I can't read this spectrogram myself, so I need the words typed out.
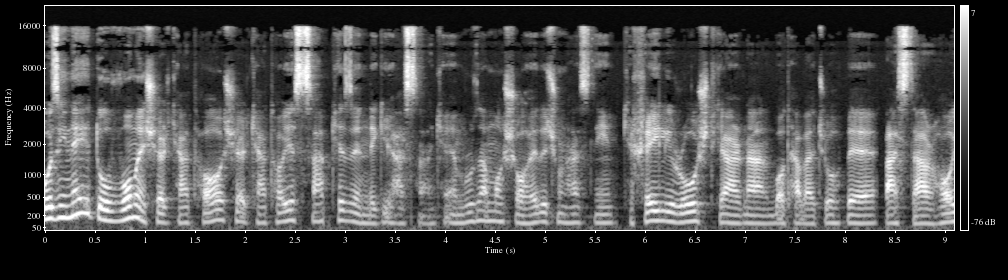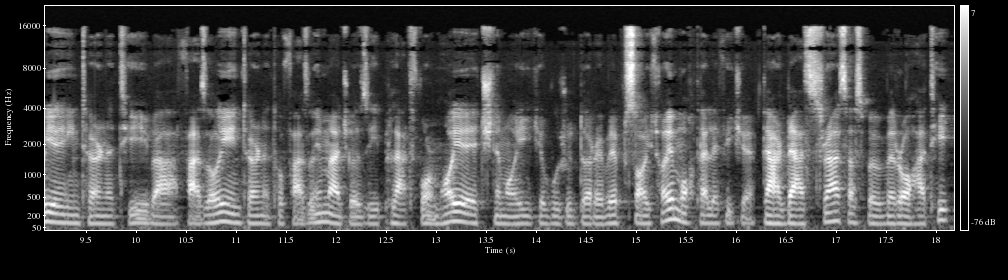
گزینه دوم شرکت ها شرکت های سبک زندگی هستند که امروز هم ما شاهدشون هستیم که خیلی رشد کردن با توجه به بسترهای اینترنتی و فضای اینترنت و فضای مجازی پلتفرم های اجتماعی که وجود داره وبسایت های مختلفی که در دسترس است به راحتی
